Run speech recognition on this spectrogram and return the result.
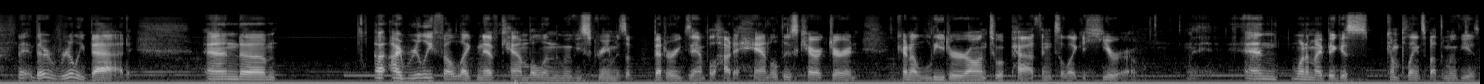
They're really bad, and um, I really felt like Neve Campbell in the movie Scream is a better example how to handle this character and kind of lead her onto a path into like a hero and one of my biggest complaints about the movie is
